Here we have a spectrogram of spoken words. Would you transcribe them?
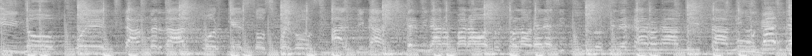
y no fue tan verdad porque esos juegos al final terminaron para otros con laureles y futuros y dejaron a mis amigos Únete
